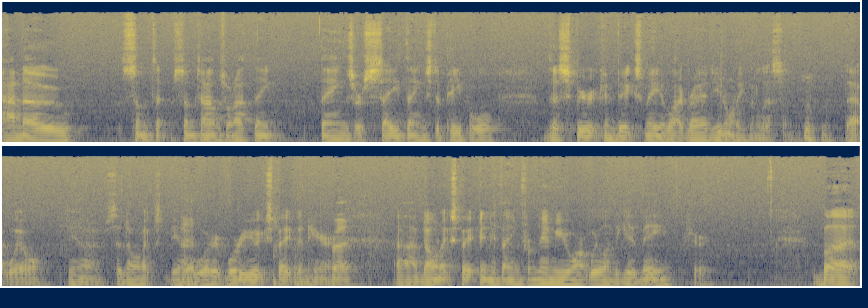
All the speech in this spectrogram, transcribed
I know some, sometimes when I think things or say things to people, the spirit convicts me of like Brad, you don't even listen that well, you know. So don't, ex- you know, Yeah. what are, what are you expecting here? Right. Uh, don't expect anything from them you aren't willing to give me. Sure. But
